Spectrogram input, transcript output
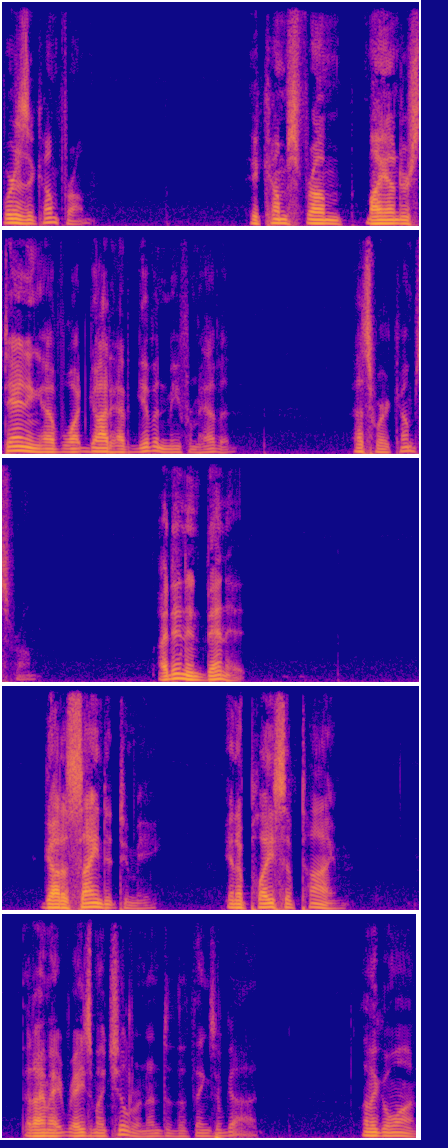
where does it come from? It comes from my understanding of what God hath given me from heaven. That's where it comes from. I didn't invent it. God assigned it to me in a place of time that I might raise my children unto the things of God. Let me go on.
